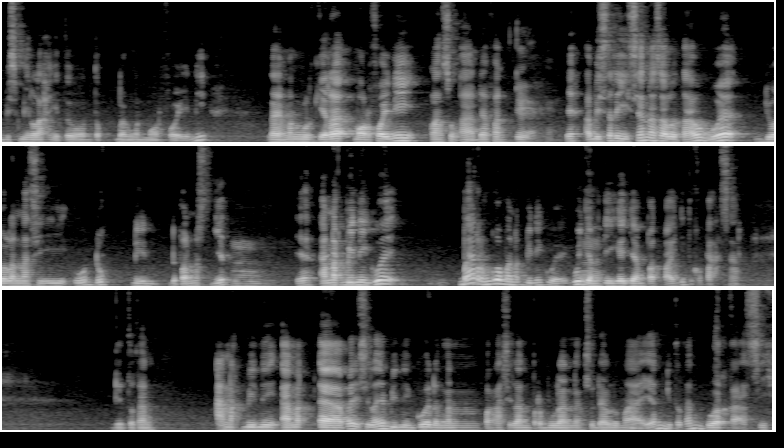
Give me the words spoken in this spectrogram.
Bismillah gitu untuk bangun Morpho ini. Lah emang lu kira Morpho ini langsung ada, Van? Iya. ya abis resign asal lu tahu gue jualan nasi uduk di depan masjid Hmm. ya anak bini gue bareng gue sama anak bini gue gue jam Hmm. 3 jam 4 pagi tuh ke pasar gitu kan anak bini anak eh, apa istilahnya bini gue dengan penghasilan per bulan yang sudah lumayan gitu kan gue kasih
